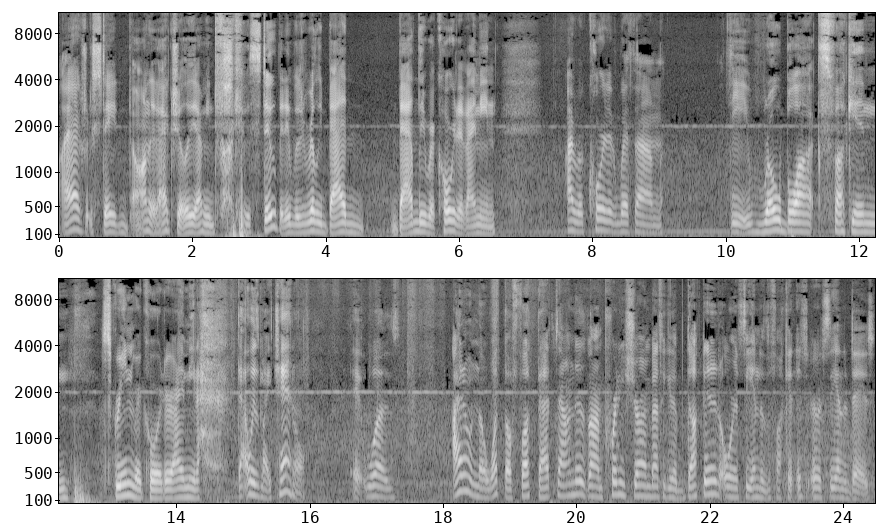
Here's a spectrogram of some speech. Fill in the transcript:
I actually stayed on it, actually. I mean, fuck, it was stupid. It was really bad, badly recorded. I mean, I recorded with, um, the Roblox fucking screen recorder. I mean, that was my channel. It was. I don't know what the fuck that sound is, but I'm pretty sure I'm about to get abducted, or it's the end of the fucking, it's, or it's the end of days.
